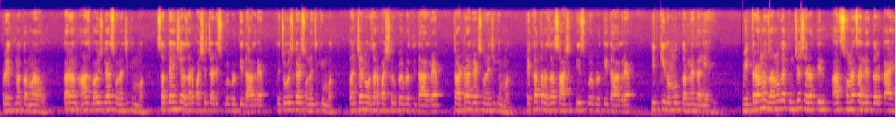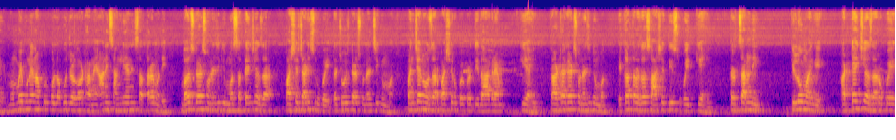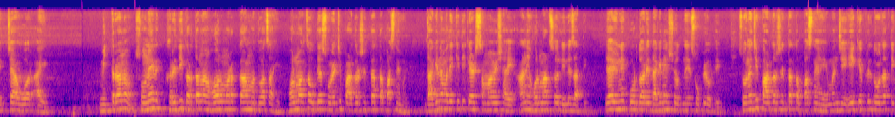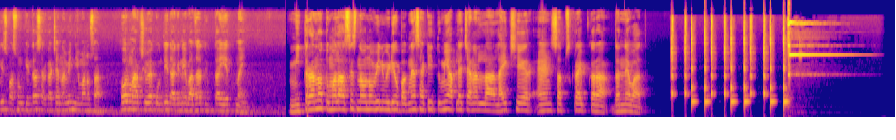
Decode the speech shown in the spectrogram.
प्रयत्न करणार आहोत. कारण आज बावीस ग्रॅम सोन्याची किंमत सत्याऐंशी हजार पाचशे चाळीस रुपये प्रति दहा ग्रॅम तर चोवीस ग्रॅड सोन्याची किंमत पंच्याण्णव हजार पाचशे रुपये प्रति दहा ग्रॅम तर अठरा ग्रॅड सोन्याची किंमत एकाहत्तर हजार सहाशे तीस रुपये प्रति दहा ग्रॅम इतकी नमूद करण्यात आली आहे. मित्रांनो जाणून घ्या तुमच्या शहरातील आज सोन्या चांदीचे दर काय आहे? मुंबई पुणे नागपूर कोल्हापूर जळगाव ठाणे आणि सांगली आणि सातारामध्ये बावीस कॅरेट सोन्याची किंमत सत्याऐंशी हजार पाचशे चाळीस रुपये तर चोवीस कॅरेट सोन्याची किंमत पंच्याण्णव हजार पाचशे रुपये प्रति दहा ग्रॅम इतकी आहे. तर अठरा कॅरेट सोन्याची किंमत एकाहत्तर हजार सहाशे तीस रुपये इतकी आहे. तर चांदी किलो मागे अठ्ठ्याऐंशी हजार रुपयेच्या वर आहे. मित्रांनो सोने खरेदी करताना हॉलमार्क का महत्त्वाचा आहे? हॉलमार्कचा उद्देश सोन्याची पारदर्शकता तपासणे होय. दागिन्यामध्ये किती कॅट समावेश आहे आणि हॉलमार्कसह लिहिले जाते. या युनिक कोडद्वारे दागिने शोधणे सोपे होते. सोन्याची पारदर्शकता तपासणे आहे. म्हणजे एक एप्रिल दोन हजार तेवीसपासून केंद्र सरकारच्या नवीन नियमानुसार हॉलमार्कशिवाय कोणतेही दागिने बाजारात विकता येत नाही. मित्रांनो तुम्हाला असेच नवनवीन व्हिडिओ बघण्यासाठी तुम्ही आपल्या चॅनलला लाईक शेअर अँड सबस्क्राईब करा. धन्यवाद.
